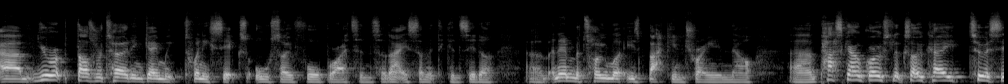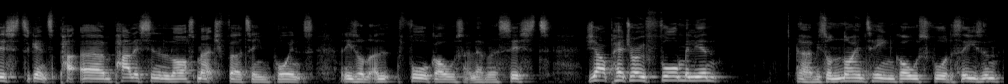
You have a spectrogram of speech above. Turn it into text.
Um, Europe does return in game week 26 also for Brighton, so that is something to consider. Um, and then Mitoma is back in training now. Um, Pascal Gross looks okay. Two assists against pa- um, Palace in the last match, 13 points, and he's on four goals, 11 assists. João Pedro, 4 million. Um, he's on 19 goals for the season,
